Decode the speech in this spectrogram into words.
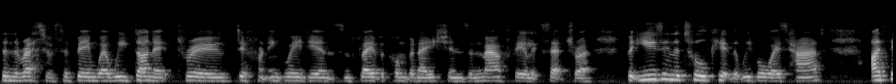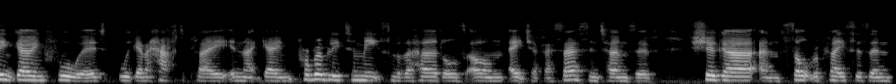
than the rest of us have been where we've done it through different ingredients and flavor combinations and mouthfeel etc but using the toolkit that we've always had i think going forward we're going to have to play in that game probably to meet some of the hurdles on hfss in terms of sugar and salt replacers and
